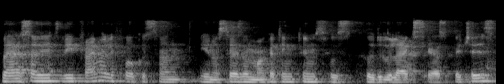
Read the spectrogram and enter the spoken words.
Well, so it, we primarily focus on you know sales and marketing teams who who do like sales pitches.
